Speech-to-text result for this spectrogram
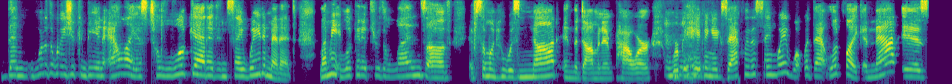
then one of the ways you can be an ally is to look at it and say, wait a minute, let me look at it through the lens of if someone who was not in the dominant power mm-hmm. were behaving exactly the same way, what would that look like? And that is,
